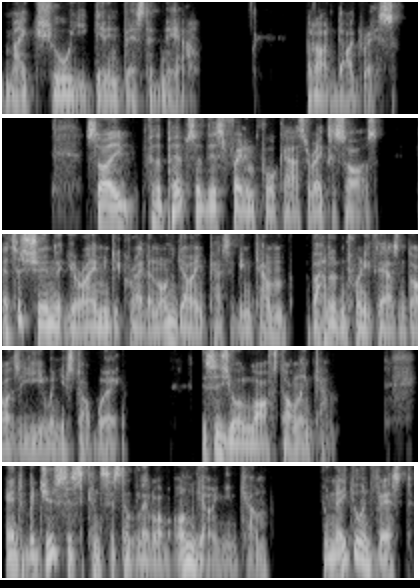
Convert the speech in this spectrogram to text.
make sure you get invested now. But I digress. So, for the purpose of this Freedom Forecaster exercise, let's assume that you're aiming to create an ongoing passive income of $120,000 a year when you stop work. This is your lifestyle income. And to produce this consistent level of ongoing income, you'll need to invest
